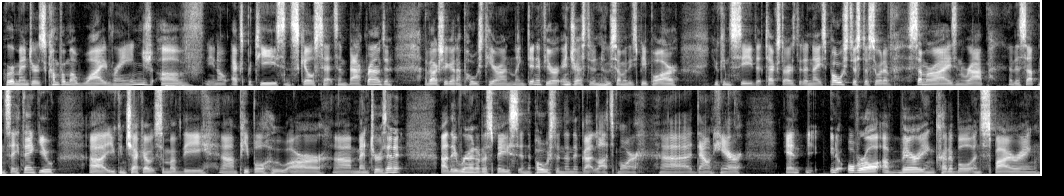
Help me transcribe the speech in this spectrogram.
who are mentors come from a wide range of you know expertise and skill sets and backgrounds. And i've actually got a post here on linkedin. If you're interested in who some of these people are you can see that techstars did a nice post just to sort of summarize and wrap this up and say thank you. Uh, you can check out some of the uh, people who are uh, mentors in it. Uh, they ran out of space in the post and then they've got lots more uh, down here and you know overall a very incredible inspiring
